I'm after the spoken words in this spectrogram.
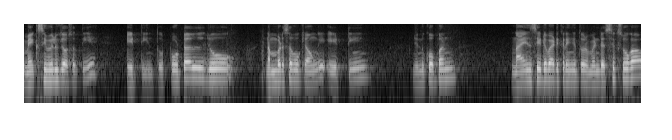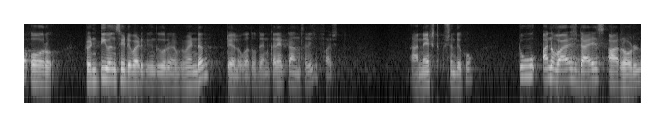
मैक्सिम वैल्यू क्या हो सकती है? एटीन तो टोटल जो नंबर्स है वो क्या होंगे? एटीन जिनको अपन नाइन से डिवाइड करेंगे तो रिमाइंडर सिक्स होगा और ट्वेंटी वन से डिवाइड करेंगे तो रिमाइंडर ट्वेल्व होगा। तो then correct answer is first हाँ नेक्स्ट क्वेश्चन देखो। Two unwashed dice are rolled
